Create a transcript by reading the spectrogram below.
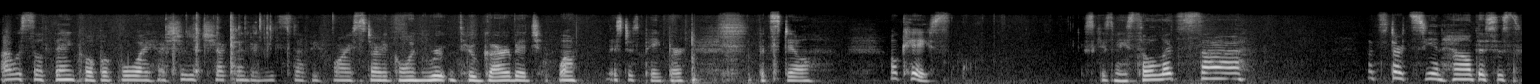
I was so thankful. But boy, I should have checked underneath stuff before I started going rooting through garbage. Well, it's just paper, but still. Okay. Excuse me. So let's uh, let's start seeing how this is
